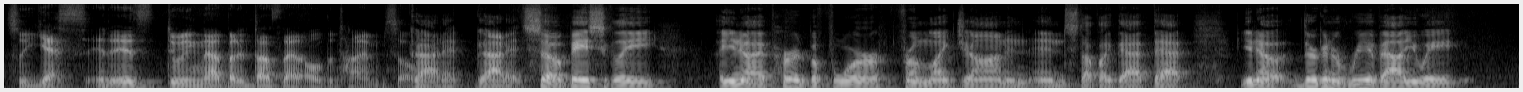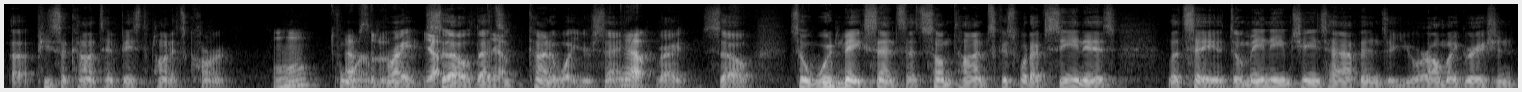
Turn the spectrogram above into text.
So yes, it is doing that, but it does that all the time. So Got it, got it. So basically, you know, I've heard before from like John and, and stuff like that, that, you know, they're going to reevaluate a piece of content based upon its current Mm-hmm. form, absolutely. right? Yeah, So that's yeah. kind of what you're saying, Yeah. right? So, so it would make sense that sometimes, because what I've seen is, let's say a domain name change happens, a URL migration,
